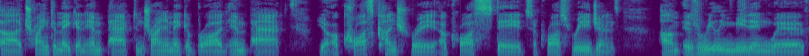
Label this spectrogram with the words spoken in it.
uh, trying to make an impact and trying to make a broad impact, you know, across country, across states, across regions, um, is really meeting with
